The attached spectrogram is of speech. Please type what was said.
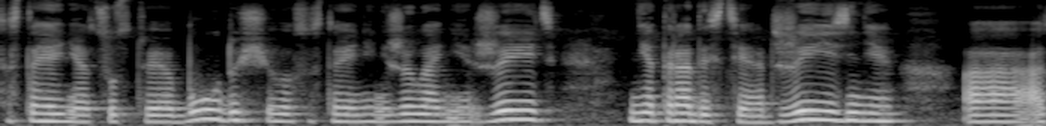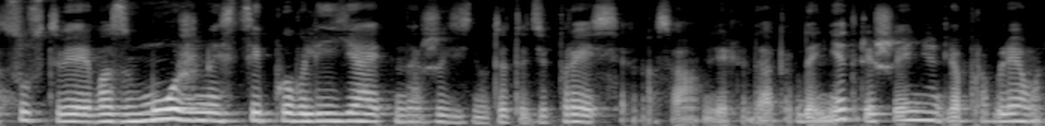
состояние отсутствия будущего, состояние нежелания жить, нет радости от жизни, а, отсутствие возможности повлиять на жизнь. Вот это депрессия на самом деле, да, когда нет решения для проблемы.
